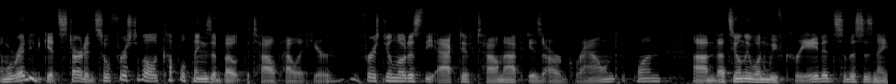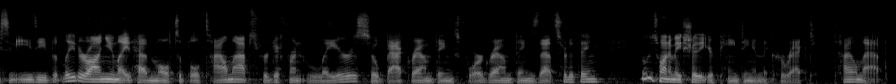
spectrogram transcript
and we're ready to get started. So first of all, a couple things about the tile palette here. First, you'll notice the active tile map is our ground one. Um, that's the only one we've created, so this is nice and easy, but later on you might have multiple tile maps for different layers, so background things, foreground things, that sort of thing. You always wanna make sure that you're painting in the correct tile map.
